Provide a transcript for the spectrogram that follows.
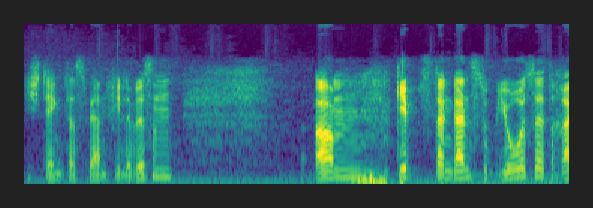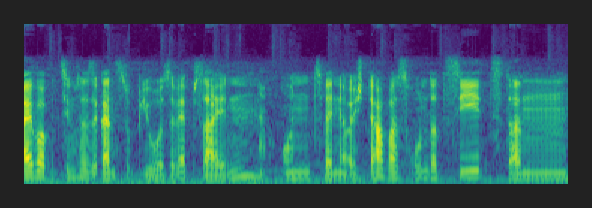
ich denke, das werden viele wissen, ähm, gibt es dann ganz dubiose Treiber bzw. ganz dubiose Webseiten. Und wenn ihr euch da was runterzieht, dann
